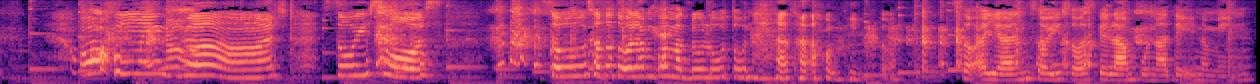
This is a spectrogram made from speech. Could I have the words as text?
oh my Ano? gosh! Soy sauce! So, sa totoo lang po, magluluto na yata ako dito. So, ayan, soy sauce. Kailangan po natin inumin.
